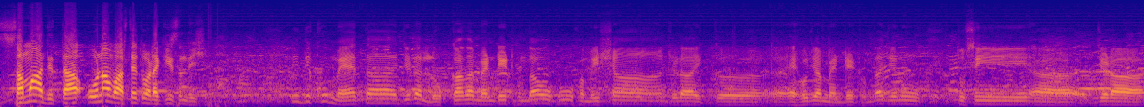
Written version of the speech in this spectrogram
ਸਮਾਂ ਦਿੱਤਾ ਉਹਨਾਂ ਵਾਸਤੇ ਤੁਹਾਡਾ ਕੀ ਸੰਦੇਸ਼ ਹੈ? ਨਹੀਂ ਦੇਖੋ ਮੈਂ ਤਾਂ ਜਿਹੜਾ ਲੋਕਾਂ ਦਾ ਮੈਂਡੇਟ ਹੁੰਦਾ ਉਹ ਹਮੇਸ਼ਾ ਜਿਹੜਾ ਇੱਕ ਅ, ਇਹੋ ਜਿਹਾ ਮੈਂਡੇਟ ਹੁੰਦਾ ਜਿਹਨੂੰ ਤੁਸੀਂ ਅ, ਜਿਹੜਾ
